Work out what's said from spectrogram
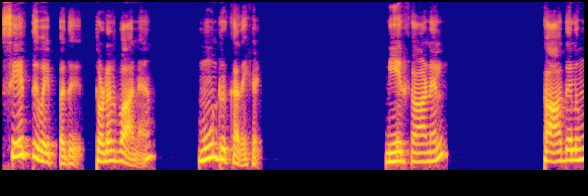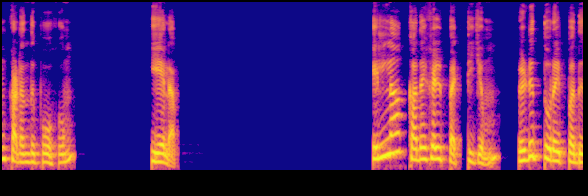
சேர்த்து வைப்பது தொடர்பான மூன்று கதைகள். நேர்காணல் காதலும் கடந்து போகும் ஏலம். எல்லா கதைகள் பற்றியும் எடுத்துரைப்பது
